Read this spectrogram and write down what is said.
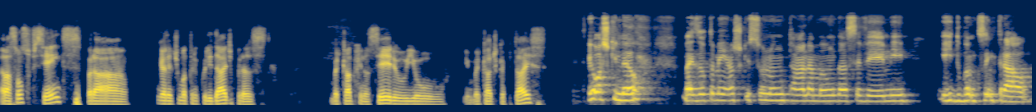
elas são suficientes para garantir uma tranquilidade para o mercado financeiro e o, e o mercado de capitais? Eu acho que não, mas eu também acho que isso não está na mão da CVM e do Banco Central,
